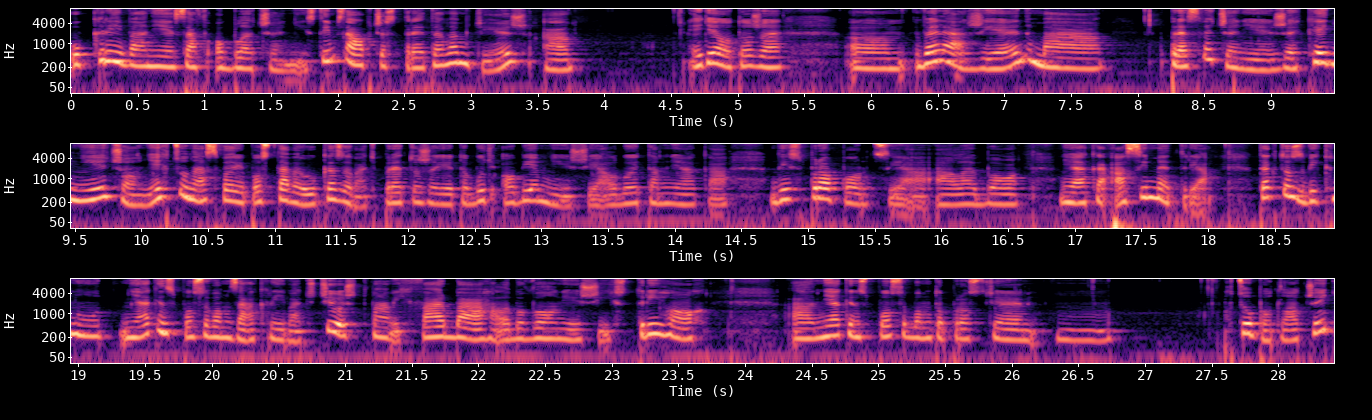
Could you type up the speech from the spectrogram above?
ukrývanie sa v oblečení. S tým sa občas stretávam tiež a ide o to, že um, veľa žien má presvedčenie, že keď niečo nechcú na svojej postave ukazovať, pretože je to buď objemnejšie, alebo je tam nejaká disproporcia, alebo nejaká asymetria, tak to zvyknú nejakým spôsobom zakrývať. Či už v tmavých farbách, alebo voľnejších strihoch. A nejakým spôsobom to proste hm, chcú potlačiť.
